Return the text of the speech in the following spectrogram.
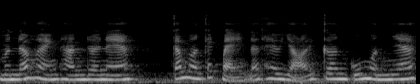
Mình đã hoàn thành rồi nè. Cảm ơn các bạn đã theo dõi kênh của mình nha.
